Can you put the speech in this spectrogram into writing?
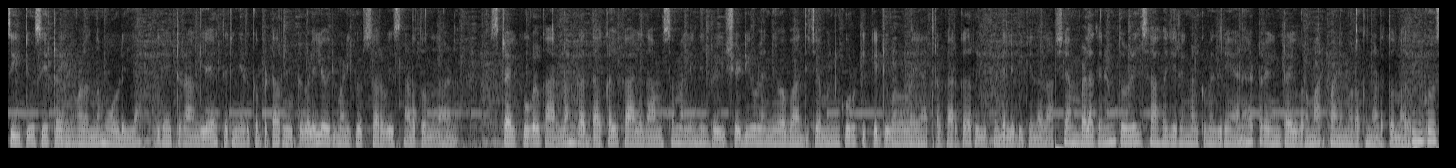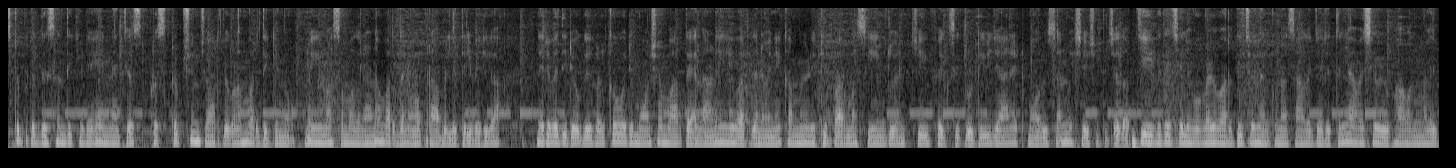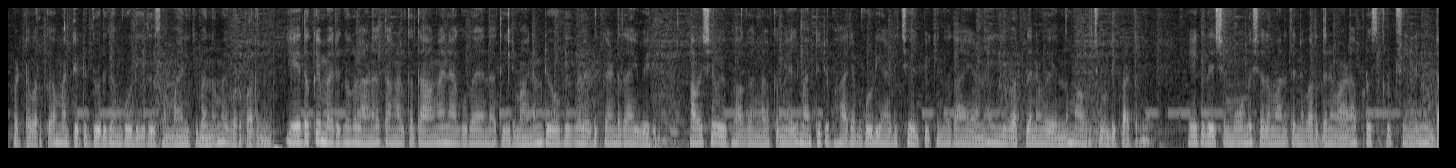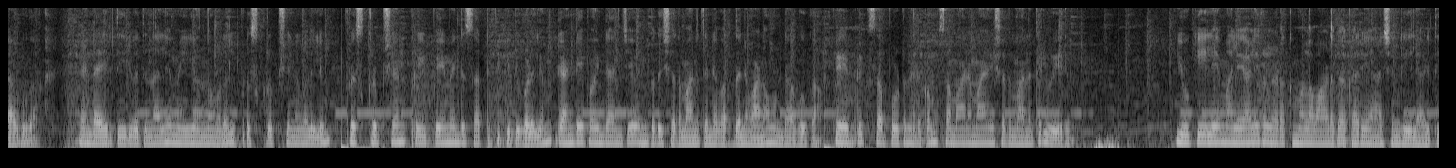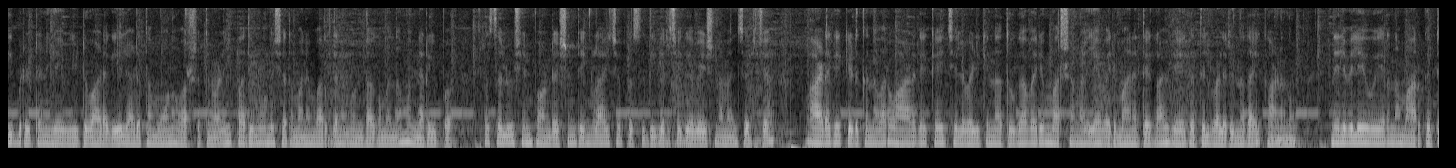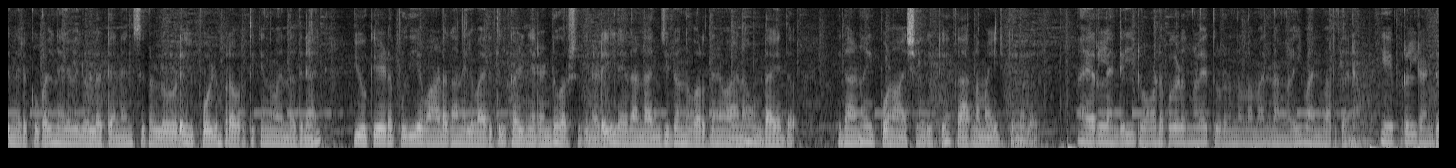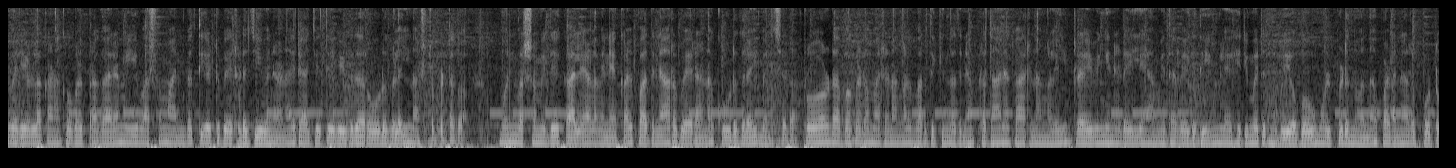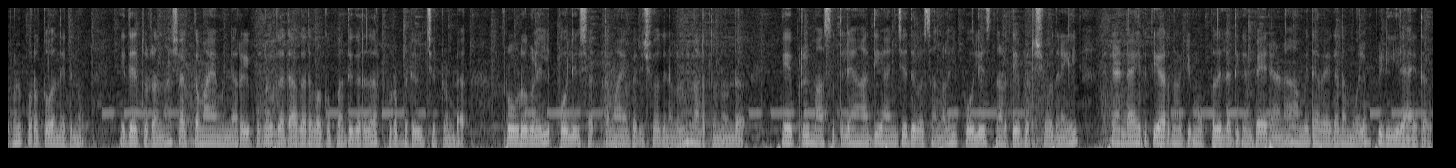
സി ടു സി ട്രെയിനുകളൊന്നും ഓടില്ല. ഗ്രേറ്റർ ആംഗ്ലിയ തിരഞ്ഞെടുക്കപ്പെട്ട റൂട്ടുകളിൽ ഒരു മണിക്കൂർ സർവീസ് നടത്തുന്നതാണ്. സ്ട്രൈക്കുകൾ കാരണം റദ്ദാക്കൽ കാലതാമസം അല്ലെങ്കിൽ റീഷെഡ്യൂൾ എന്നിവ ബാധിച്ച മുൻകൂർ ടിക്കറ്റുകളുള്ള യാത്രക്കാർക്ക് റീഫണ്ട് ലഭിക്കുന്നതാണ്. ശമ്പളത്തിനും തൊഴിൽ സാഹചര്യങ്ങൾക്കുമെതിരെയാണ് ട്രെയിൻ ഡ്രൈവർമാർ പണിമുടക്ക് നടത്തുന്നത്. ഇൻകോസ്റ്റ് കോസ്റ്റ് പ്രതിസന്ധിക്കിടെ എൻ എച്ച് എസ് പ്രിസ്ക്രിപ്ഷൻ ചാർജുകളും വർദ്ധിക്കുന്നു. മെയ് മാസം മുതലാണ് വർധനവ് പ്രാബല്യത്തിൽ വരിക. നിരവധി രോഗികൾക്ക് ഒരു മോശം വാർത്തയെന്നാണ് ഈ വർധനവിനെ community pharmacy England chief executive Janet Morrison വിശേഷിപ്പിച്ചത്. ജീവിത ചെലവുകൾ വർദ്ധിച്ചു നിൽക്കുന്ന സാഹചര്യത്തിൽ അവശ്യ വിഭാഗങ്ങളിൽപ്പെട്ടവർക്ക് മറ്റൊരു ദുരിതം കൂടി ഇത് സമ്മാനിക്കുമെന്നും ഇവർ പറഞ്ഞു. ഏതൊക്കെ മരുന്നുകളാണ് തങ്ങൾക്ക് താങ്ങാനാകുക എന്ന തീരുമാനം രോഗികൾ എടുക്കേണ്ടതായി വരും. അവശ്യ വിഭാഗങ്ങൾക്ക് മേൽ മറ്റൊരു ഭാരം കൂടി അടിച്ചേൽപ്പിക്കുന്നതായാണ് ഈ വർധനവ് എന്നും അവർ ചൂണ്ടിക്കാട്ടുന്നു. ഏകദേശം മൂന്ന് ശതമാനത്തിന്റെ വർധനവാണ് പ്രിസ്ക്രിപ്ഷനിൽ ഉണ്ടാകുക രണ്ടായിരത്തി ഇരുപത്തിനാല് മെയ് ഒന്ന് മുതൽ പ്രിസ്ക്രിപ്ഷനുകളിലും പ്രിസ്ക്രിപ്ഷൻ പ്രീപേയ്മെന്റ് സർട്ടിഫിക്കറ്റുകളിലും രണ്ട് പോയിന്റ് അഞ്ച് ഒൻപത് ശതമാനത്തിന്റെ വർധനവാണ് ഉണ്ടാകുക ഫേബ്രിക് സപ്പോർട്ട് നിരക്കും സമാനമായ ശതമാനത്തിൽ ഉയരും. യു കെയിലെ മലയാളികളടക്കമുള്ള വാടകക്കാരെ ആശങ്കയിലാഴ്ത്തി ബ്രിട്ടനിലെ വീട്ടുവാടകയിൽ അടുത്ത മൂന്ന് വർഷത്തിനുള്ളിൽ പതിമൂന്ന് ശതമാനം വർധനവുണ്ടാകുമെന്ന് മുന്നറിയിപ്പ്. റെസൊല്യൂഷൻ ഫൗണ്ടേഷൻ തിങ്കളാഴ്ച പ്രസിദ്ധീകരിച്ച ഗവേഷണമനുസരിച്ച് വാടകയ്ക്കെടുക്കുന്നവർ വാടകയ്ക്കായി ചെലവഴിക്കുന്ന തുക വരും വർഷങ്ങളിലെ വരുമാനത്തേക്കാൾ വേഗത്തിൽ വളരുന്നതായി കാണുന്നു. നിലവിലെ ഉയർന്ന മാർക്കറ്റ് നിരക്കുകൾ നിലവിലുള്ള ടെനൻസുകളിലൂടെ ഇപ്പോഴും പ്രവർത്തിക്കുന്നു എന്നതിനാൽ യു കെയുടെ പുതിയ വാടക നിലവാരത്തിൽ കഴിഞ്ഞ രണ്ട് വർഷത്തിനിടയിൽ ഏതാണ്ട് അഞ്ചിലൊന്ന് വർധനവാണ് ഉണ്ടായത്. ഇതാണ് ഇപ്പോൾ ആശങ്കയ്ക്ക് കാരണമായിരിക്കുന്നത്. അയർലൻഡിൽ റോഡപകടങ്ങളെ തുടർന്നുള്ള മരണങ്ങളിൽ വൻ വർധന ഏപ്രിൽ രണ്ട് വരെയുള്ള കണക്കുകൾ പ്രകാരം ഈ വർഷം അൻപത്തിയെട്ട് പേരുടെ ജീവനാണ് രാജ്യത്തെ വിവിധ റോഡുകളിൽ നഷ്ടപ്പെട്ടത്. മുൻ വർഷം ഇതേ കാലയളവിനേക്കാൾ പതിനാറ് പേരാണ് കൂടുതലായി മരിച്ചത്. റോഡ് അപകട മരണങ്ങൾ വർദ്ധിക്കുന്നതിന് പ്രധാന കാരണങ്ങളിൽ ഡ്രൈവിംഗിനിടയിലെ അമിത വേഗതയും ലഹരിമരുന്ന് ഉപയോഗവും ഉൾപ്പെടുന്നുവെന്ന് പഠന റിപ്പോർട്ടുകൾ പുറത്തുവന്നിരുന്നു. ഇതേ തുടർന്ന് ശക്തമായ മുന്നറിയിപ്പുകൾ ഗതാഗത വകുപ്പ് അധികൃതർ പുറപ്പെടുവിച്ചിട്ടുണ്ട്. റോഡുകളിൽ പോലീസ് ശക്തമായ പരിശോധനകളും നടത്തുന്നുണ്ട്. ഏപ്രിൽ മാസത്തിലെ ആദ്യ അഞ്ച് ദിവസങ്ങളിൽ പോലീസ് നടത്തിയ പരിശോധനയിൽ രണ്ടായിരത്തി അറുന്നൂറ്റി മുപ്പതിലധികം പേരാണ് അമിത വേഗത മൂലം പിടിയിലായത്.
